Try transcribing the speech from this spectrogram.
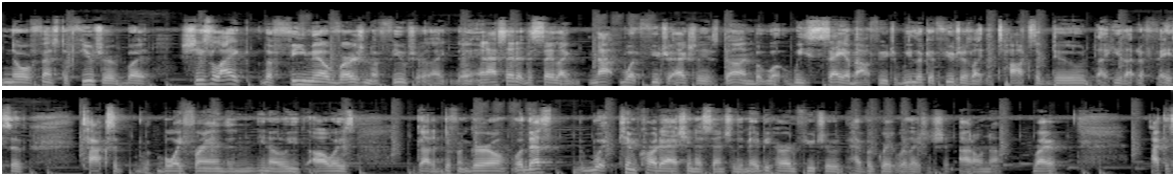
no offense to Future, but she's like the female version of Future. Like, and I said it to say like not what Future actually has done, but what we say about Future. We look at Future as like the toxic dude, like he's like the face of toxic boyfriends, and you know he always got a different girl. Well, that's what Kim Kardashian essentially. Maybe her and Future would have a great relationship. I don't know, right? I could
